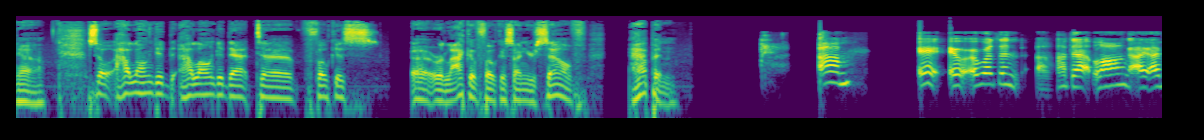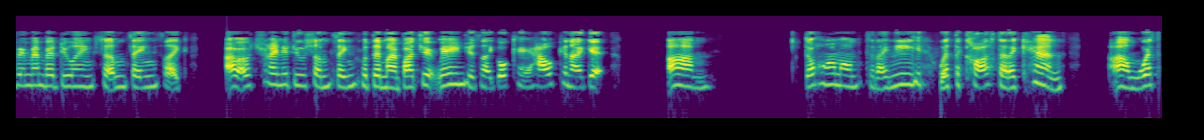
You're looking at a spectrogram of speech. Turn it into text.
yeah. So how long did how long did that uh, focus uh, or lack of focus on yourself happen? Um, it it, wasn't uh, that long. I, I remember doing some things like I was trying to do some things within my budget range. It's like, okay, how can I get um the hormones that I need with the cost that I can? Um, with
